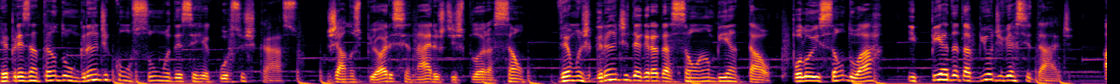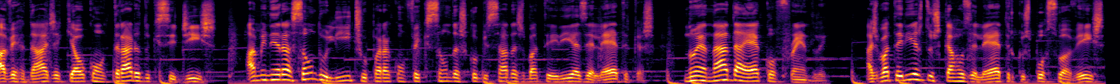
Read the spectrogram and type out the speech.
representando um grande consumo desse recurso escasso. Já nos piores cenários de exploração, vemos grande degradação ambiental, poluição do ar e perda da biodiversidade. A verdade é que, ao contrário do que se diz, a mineração do lítio para a confecção das cobiçadas baterias elétricas não é nada eco-friendly. As baterias dos carros elétricos, por sua vez,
